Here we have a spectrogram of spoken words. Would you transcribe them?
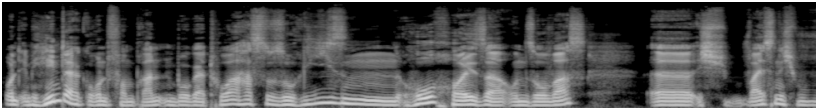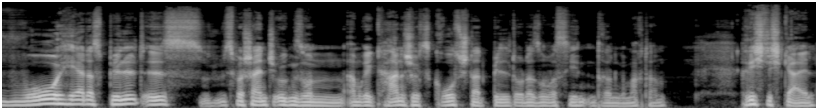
Und im Hintergrund vom Brandenburger Tor hast du so riesen Hochhäuser und sowas äh, ich weiß nicht, woher das Bild ist. Ist wahrscheinlich irgend so ein amerikanisches Großstadtbild oder so, was sie hinten dran gemacht haben. Richtig geil.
